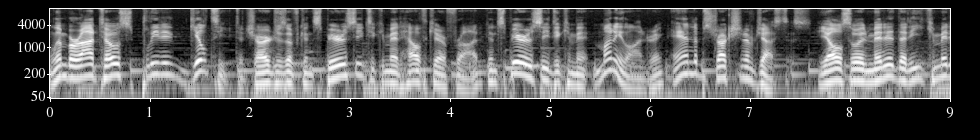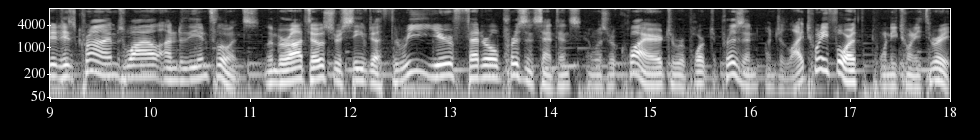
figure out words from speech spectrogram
Limberatos pleaded guilty to charges of conspiracy to commit healthcare fraud, conspiracy to commit money laundering, and obstruction of justice. He also admitted that he committed his crimes while under the influence. Limberatos received a three-year federal prison sentence and was required to report to prison on July 24, 2023.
